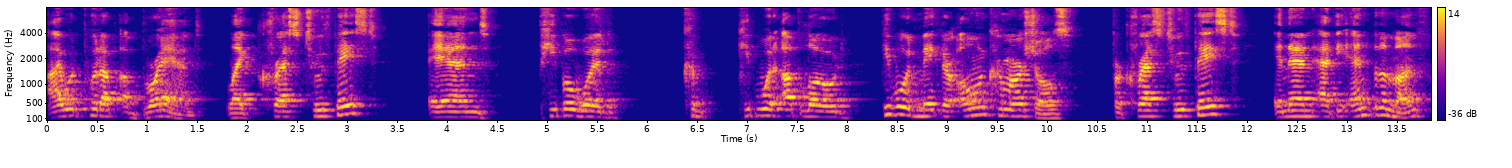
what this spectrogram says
I would put up a brand like Crest toothpaste and people would people would upload people would make their own commercials for Crest toothpaste and then at the end of the month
